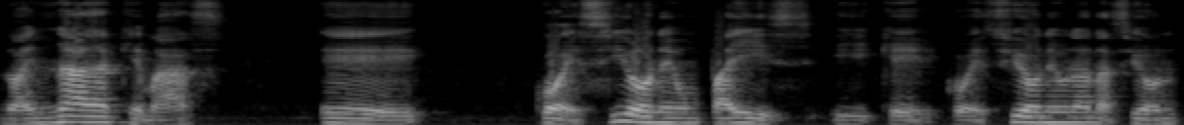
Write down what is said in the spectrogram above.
no hay nada que más eh, cohesione un país y que cohesione una nación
